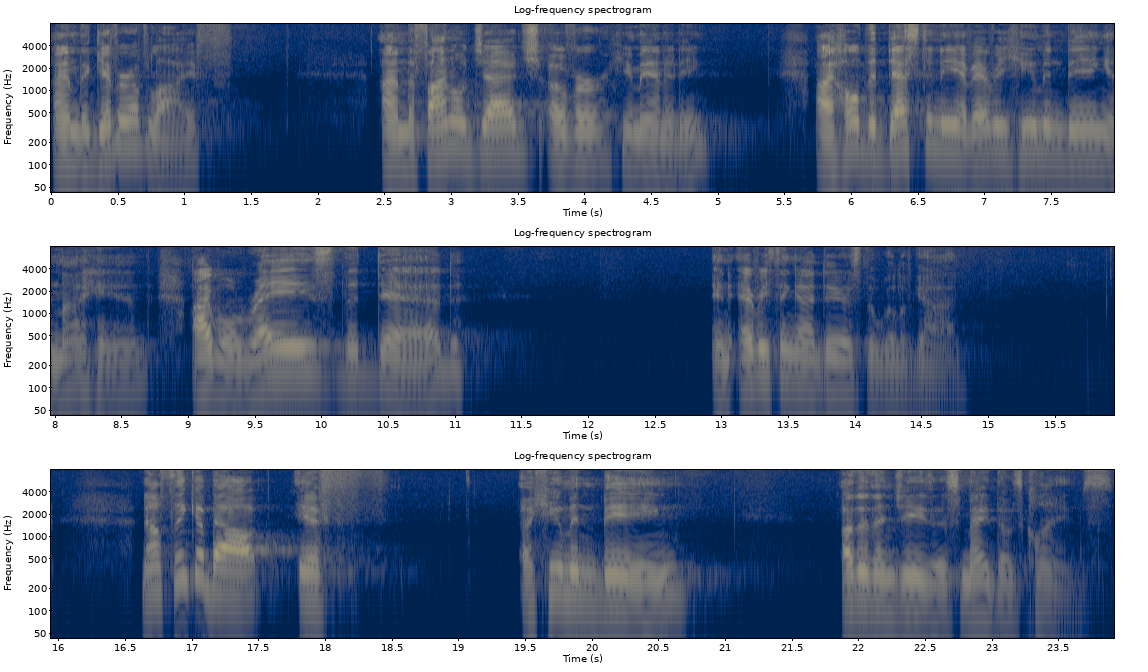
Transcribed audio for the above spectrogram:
I am the giver of life, I am the final judge over humanity. I hold the destiny of every human being in my hand. I will raise the dead, and everything I do is the will of God. Now, think about if a human being other than Jesus made those claims.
